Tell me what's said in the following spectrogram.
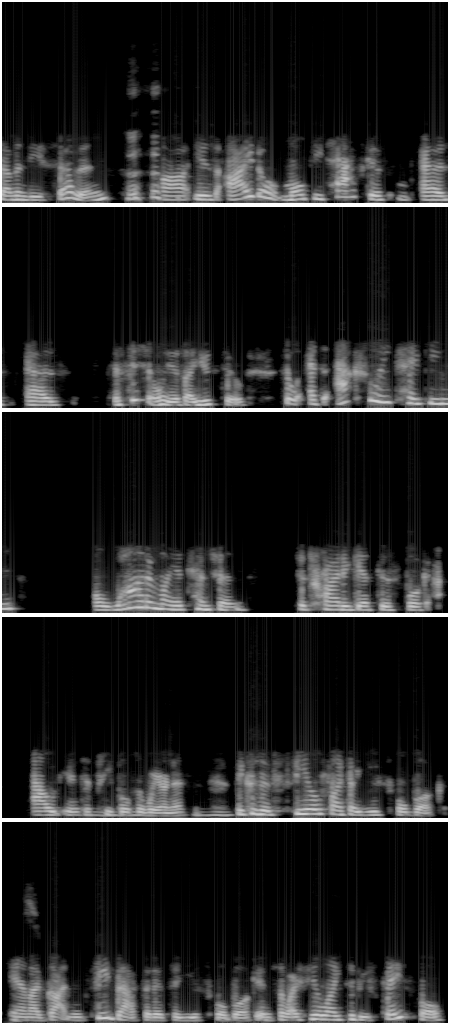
77 uh, is I don't multitask as, as, as efficiently as I used to. So it's actually taking a lot of my attention to try to get this book out into people's mm-hmm. awareness mm-hmm. because it feels like a useful book and I've gotten feedback that it's a useful book. And so I feel like to be faithful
